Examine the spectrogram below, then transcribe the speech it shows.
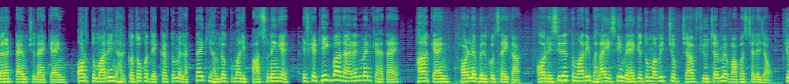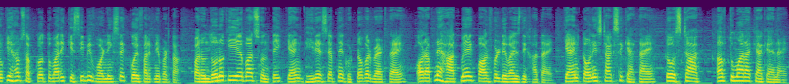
गलत टाइम चुना है कैंग और तुम्हारी इन हरकतों को देखकर तुम्हें लगता है कि हम लोग तुम्हारी बात सुनेंगे? इसके ठीक बाद आयरन मैन कहता है हाँ कैंग, थॉर ने बिल्कुल सही कहा। और इसीलिए तुम्हारी भलाई इसी में है कि तुम अभी चुपचाप फ्यूचर में वापस चले जाओ, क्योंकि हम सबको तुम्हारी किसी भी वार्निंग से कोई फ़र्क नहीं पड़ता। पर उन दोनों की ये बात सुनते ही कैंग धीरे से अपने घुटनों पर बैठता है और अपने हाथ में एक पावरफुल डिवाइस दिखाता है। कैंग टोनी स्टार्क से कहता है तो स्टार्क, अब तुम्हारा क्या कहना है?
